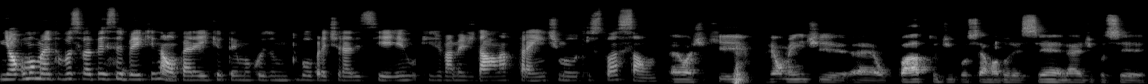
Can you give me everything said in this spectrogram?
em algum momento você vai perceber que não, peraí que eu tenho uma coisa muito boa para tirar desse erro que já vai me ajudar lá na frente em uma outra situação. É, eu acho que realmente é, o fato de você amadurecer, né, de você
